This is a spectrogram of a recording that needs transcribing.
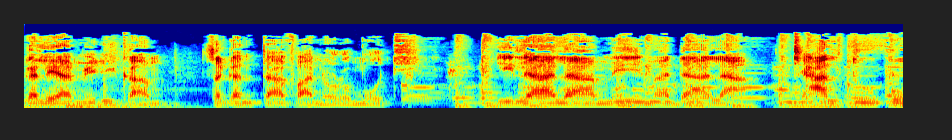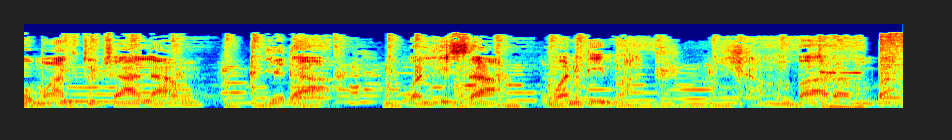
Sagalee Ameerikaa sagantaa afaan Oromooti. Ilaalaa mee madaalaa caaltuu koo maaltu caalaa jedha wallisaa Wandimaak Shambaarambaa.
